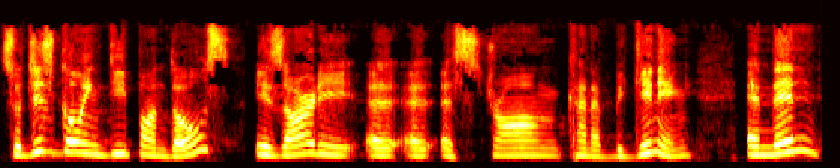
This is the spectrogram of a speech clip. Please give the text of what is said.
So just going deep on those is already a, a, a strong kind of beginning. And then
